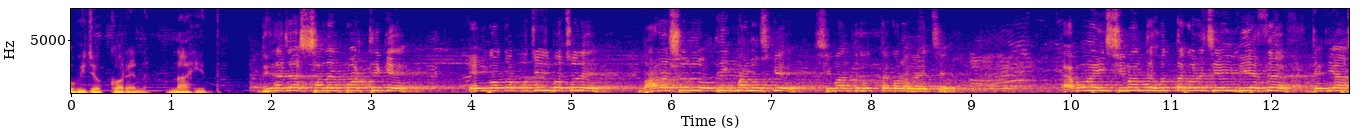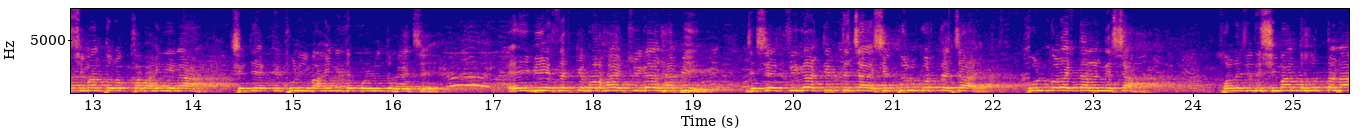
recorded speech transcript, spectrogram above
অভিযোগ করেন নাহিদ। দুই হাজার সালের পর থেকে এই গত পঁচিশ বছরে বারোশোর অধিক মানুষকে সীমান্তে হত্যা করা হয়েছে। এবং এই সীমান্তে হত্যা করেছে এই বিএসএফ, যেটি আর সীমান্ত রক্ষা বাহিনী না, সেটি একটি খুনি বাহিনীতে পরিণত হয়েছে। এই বিএসএফকে বলা হয় ট্রিগার হ্যাপি যে সে ট্রিগার টিপতে চায়, সে খুন করতে চায়, খুন করাই তার নেশা। ফলে যদি সীমান্ত হত্যা না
